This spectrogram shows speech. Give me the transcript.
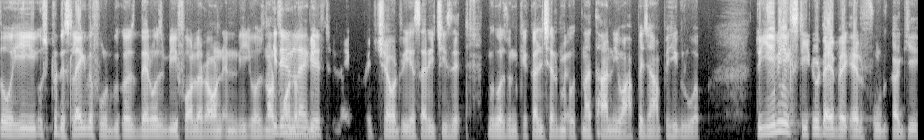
तो he use to dislike the food because there was beef all around and he was not fond of beef like fish और ये सारी चीज़ें बिकॉज़ उनके कल्चर में उतना था नहीं वहाँ पे जहाँ पे ही ग्रू अप तो ये भी एक स्टीरियोटाइप है खैर फ़ूड का कि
